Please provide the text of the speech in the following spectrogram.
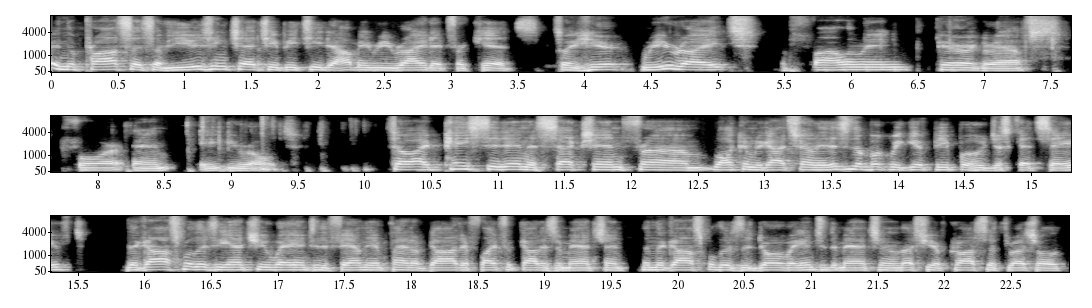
in the process of using ChatGPT to help me rewrite it for kids. So here, rewrite the following paragraphs for an eight-year-old. So I pasted in a section from Welcome to God's Family. This is a book we give people who just get saved. The gospel is the entryway into the family and plan of God. If life with God is a mansion, then the gospel is the doorway into the mansion. Unless you have crossed the threshold,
